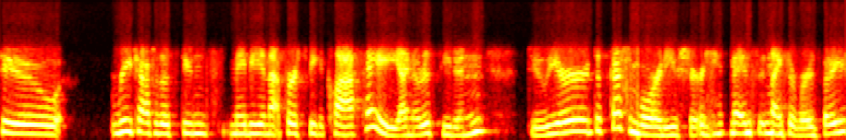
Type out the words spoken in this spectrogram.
to reach out to those students maybe in that first week of class. Hey, I noticed you didn't do your discussion board. Are you sure? It's nicer words, but are you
